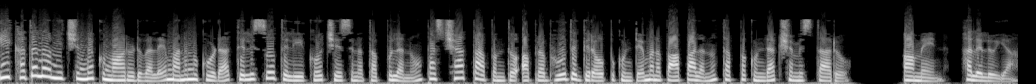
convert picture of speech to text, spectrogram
ఈ కథలోని చిన్న కుమారుడు వలె మనము కూడా తెలుసో తెలియకో చేసిన తప్పులను పశ్చాత్తాపంతో ఆ ప్రభువు దగ్గర ఒప్పుకుంటే మన పాపాలను తప్పకుండా క్షమిస్తారు. ఆమెన్. హలలుయా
